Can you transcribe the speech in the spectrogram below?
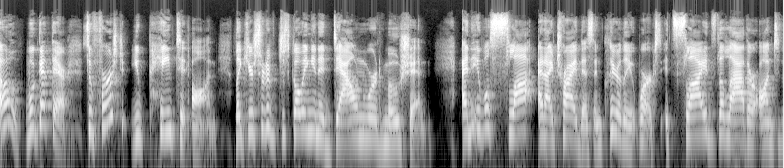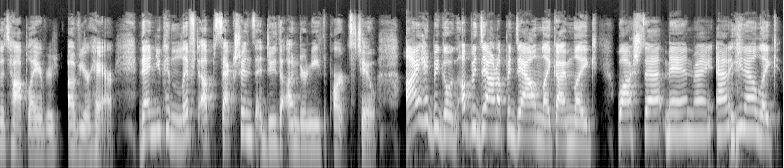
Oh, we'll get there. So first you paint it on. Like you're sort of just going in a downward motion. And it will slide and I tried this and clearly it works. It slides the lather onto the top layer of your, of your hair. Then you can lift up sections and do the underneath parts too. I had been going up and down up and down like I'm like wash that man right you know, like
